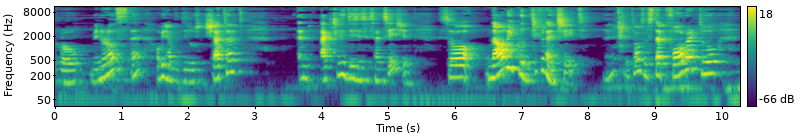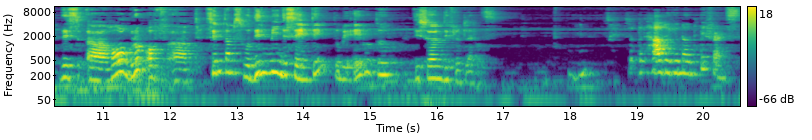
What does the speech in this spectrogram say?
row minerals, eh? or we have the delusion shattered, and actually this is a sensation. So now we could differentiate. Eh? It was a step forward to this uh, whole group of uh, symptoms who didn't mean the same thing to be able to discern different levels. Mm-hmm. So, but how do you know the difference?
